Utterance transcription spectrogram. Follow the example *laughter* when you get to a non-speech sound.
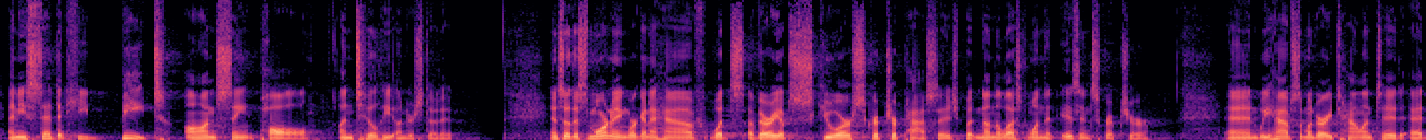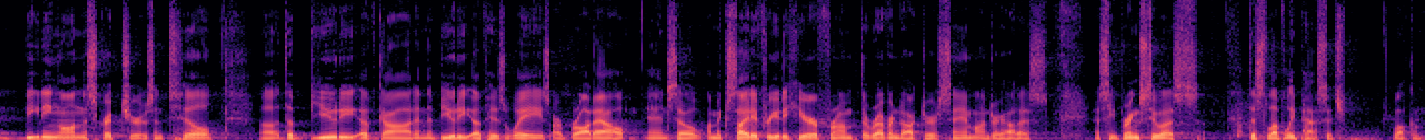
and he said that he beat on St. Paul until he understood it. And so this morning, we're going to have what's a very obscure Scripture passage, but nonetheless one that is in Scripture. And we have someone very talented at beating on the Scriptures until uh, the beauty of God and the beauty of His ways are brought out. And so I'm excited for you to hear from the Reverend Dr. Sam Andreades as he brings to us this lovely passage. Welcome.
